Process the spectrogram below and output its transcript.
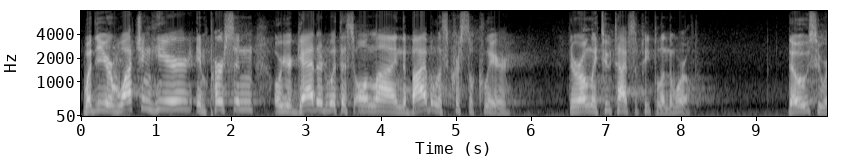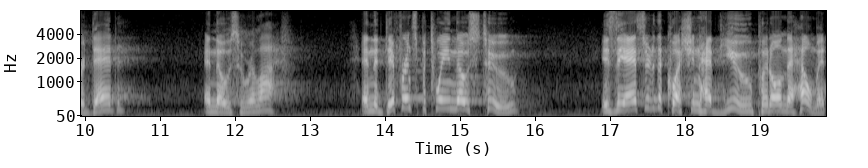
Whether you're watching here in person or you're gathered with us online, the Bible is crystal clear. There are only two types of people in the world those who are dead and those who are alive. And the difference between those two is the answer to the question Have you put on the helmet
